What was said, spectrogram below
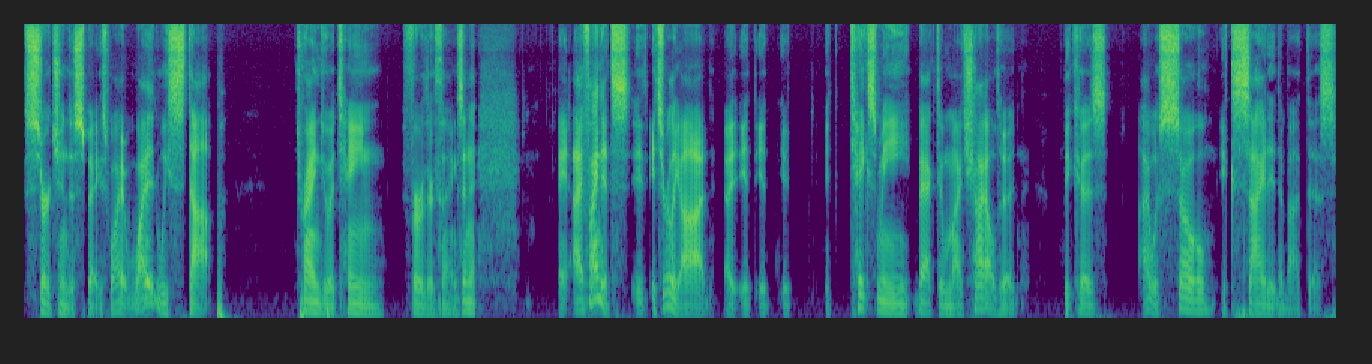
search into space. Why why did we stop trying to attain further things? And I I find it's it, it's really odd. Uh, it it it it takes me back to my childhood because I was so excited about this.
